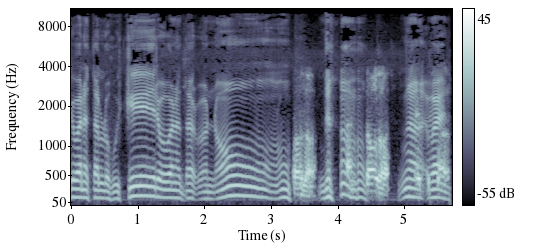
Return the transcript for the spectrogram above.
que van a estar los whiskeros, van a estar. No. Todos. No. Todos. No, bueno,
